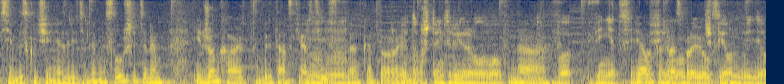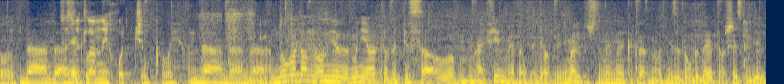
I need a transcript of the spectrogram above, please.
всем без исключения зрителям и слушателям. И Джон Харт, британский артист, угу. который... Я ну, только что интервьюировал его да. в Венеции. Я вот как раз провел... «Шпион» выйдел Да, да. Со Светланой Ходченковой. Да, да, да. Ну вот он, он мне, мне оттуда писал на фильме о том, как его принимали, потому что мы, мы как раз ну, вот незадолго до этого, 6 недель,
